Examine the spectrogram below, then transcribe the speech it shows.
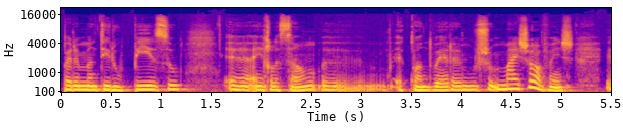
para manter o peso uh, em relação uh, a quando éramos mais jovens. Uh,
